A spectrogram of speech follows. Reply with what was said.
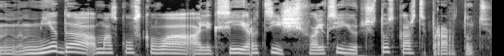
меда московского Алексей Ртищев. Алексей Юрьевич, что скажете про ртуть?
